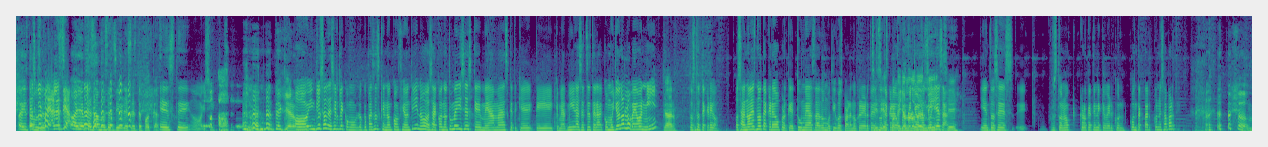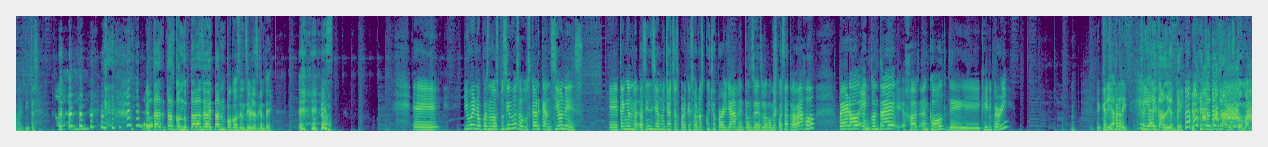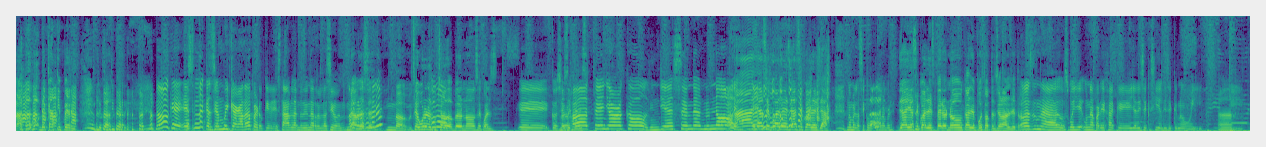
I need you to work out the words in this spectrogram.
Hoy Es culpa de Alessia. Hoy empezamos sensibles este podcast. Este, ay, sí. Te quiero. O incluso decirle como, lo que pasa es que no confío en ti, ¿no? O sea, cuando tú me dices que me amas, que te que, que me admiras, etcétera, como yo no lo veo en mí, Claro. entonces no te creo. O sea, no es no te creo porque tú me has dado motivos para no creerte, Sí, es no sí, te es creo porque yo no lo veo en soy mí. esa. Sí. Y entonces, eh, justo no, creo que tiene que ver con contactar con esa parte. Maldita sea. Estas, estas conductoras de hoy están un poco sensibles, gente. Eh, y bueno, pues nos pusimos a buscar canciones. Eh, ténganme paciencia, muchachos, porque solo escucho Pearl Jam, entonces luego me cuesta trabajo. Pero encontré Hot and Cold de Katy Perry. De Katy Fría, Perry. fría y caliente. Yo te traduzco, mana. De Katy Perry. De Katy Perry. No, que es una canción muy cagada, pero que está hablando de una relación. ¿No la mana? No, seguro lo he escuchado, pero no sé cuál es. Eh, No sé hot and you're cold and yes and then- no. Ah, ya sé cuál es, ya sé cuál es, ya. No me la sé cómo nombre. Ya, ya sé cuál es, pero nunca le he puesto atención a la letra. Es una, una pareja que ella dice que sí, él dice que no y Ah. no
